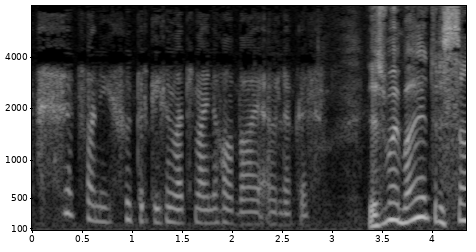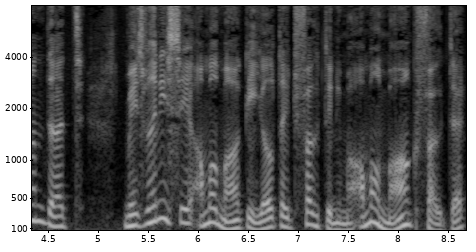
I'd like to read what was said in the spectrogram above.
van die goetertjies en wat vir my nogal baie oulik is. Dis vir my baie interessant dat mense wil nie sê almal maak die heeltyd foute nie, maar almal maak foute.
